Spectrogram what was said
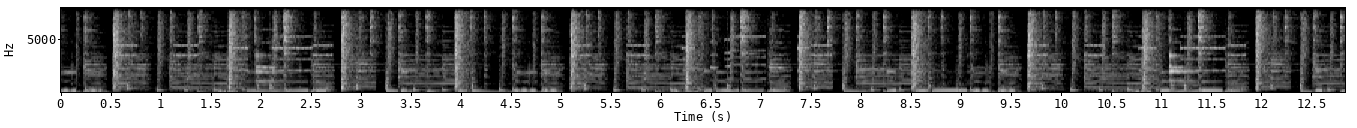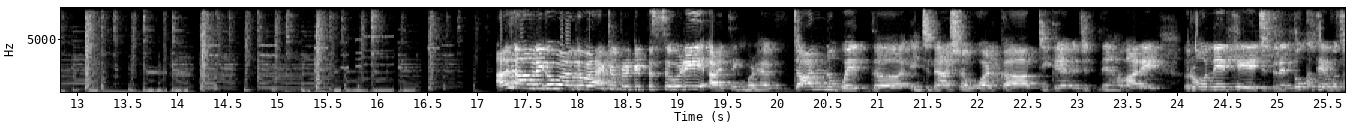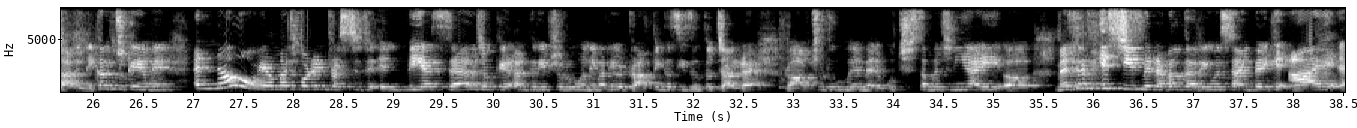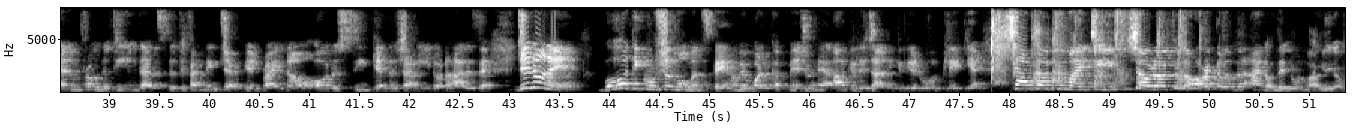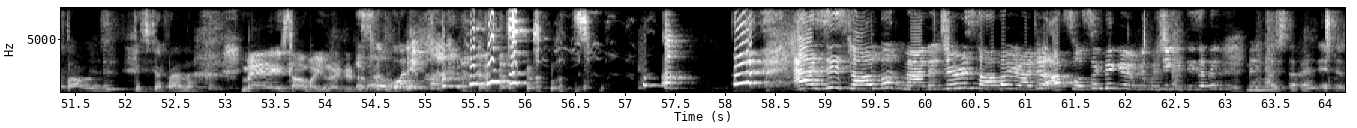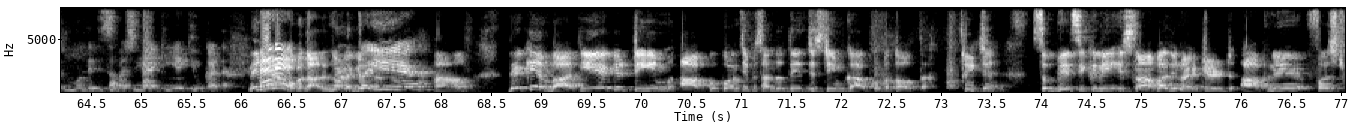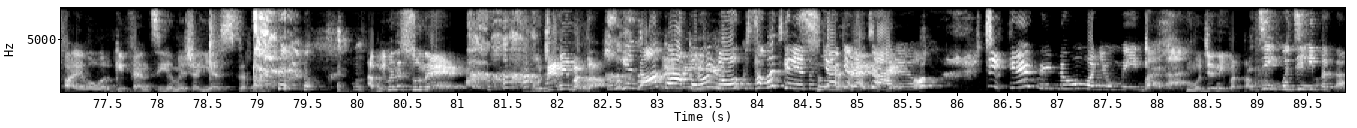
Thank you. Pasuri, I think we have done with the International World Cup. ठीक है जितने हमारे रोने थे जितने दुख थे वो सारे निकल चुके हैं हमें and now we are much more interested in PSL जो कि अनकरीब शुरू होने वाली है ड्राफ्टिंग का सीज़न तो चल रहा है। ड्राफ्ट शुरू हुए मेरे कुछ समझ नहीं आई। uh, मैं सिर्फ़ इस चीज़ में रेबल कर रही हूँ इस टाइम पे कि I am from the team that's the defending champion right now और उस टीम के अंदर शाहिद और हारिस है जिन्होंने बहुत ही क्रूशल मोमेंट्स पे हमें वर्ल्ड कप में जो है आगे ले जाने के लिए रोल प्ले किया। Shout out to my Shout out to Lahore Lahore I know no they don't Ali Aftab किसके फ़ैन है? मैं इस्लामाबाद यूनाइटेड का इसको बोले as Islamabad manager Islamabad united आप सोच सकते हैं कि उनकी खुशी कितनी ज़्यादा मैंने आज तक मुंडे थी समझ नहीं आई कि ये क्यों करता है। नहीं मैं आपको बता देता हूँ गई है। हाँ देखिए बात ये है कि टीम आपको कौन सी पसंद होती है जिस टीम का आपको पता होता है ठीक है? सो बेसिकली इस्लामाबाद यूनाइटेड आपने फ़र्स्ट फाइव ओवर की फैंसी हमेशा यस करना अभी मैंने सुने हैं मुझे नहीं पता। तुम ये ना कहा करो लोग समझ गए तुम क्या कहना चाह रहे हो। ठीक है we know what you mean by that मुझे नहीं पता। जी मुझे नहीं पता।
